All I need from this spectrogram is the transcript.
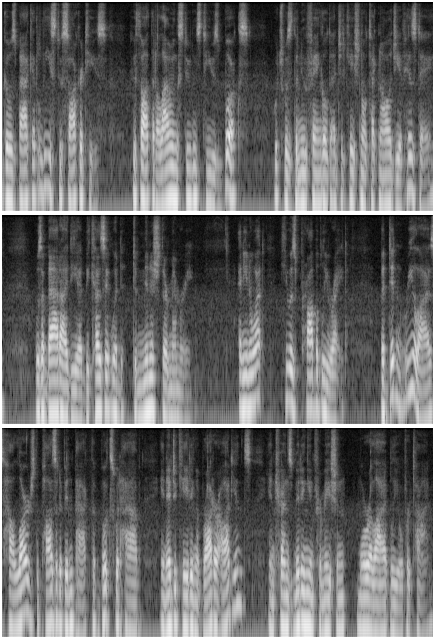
goes back at least to Socrates, who thought that allowing students to use books, which was the newfangled educational technology of his day, was a bad idea because it would diminish their memory. And you know what? He was probably right, but didn't realize how large the positive impact that books would have in educating a broader audience and transmitting information more reliably over time.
